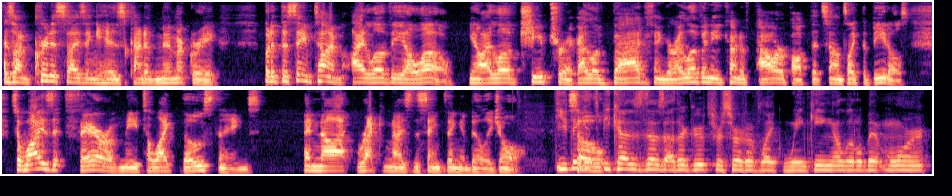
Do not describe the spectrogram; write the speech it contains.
as I'm criticizing his kind of mimicry, but at the same time, I love ELO. You know, I love Cheap Trick. I love Badfinger. I love any kind of power pop that sounds like the Beatles. So why is it fair of me to like those things and not recognize the same thing in Billy Joel? Do you think So- it's because those other groups were sort of like winking a little bit more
